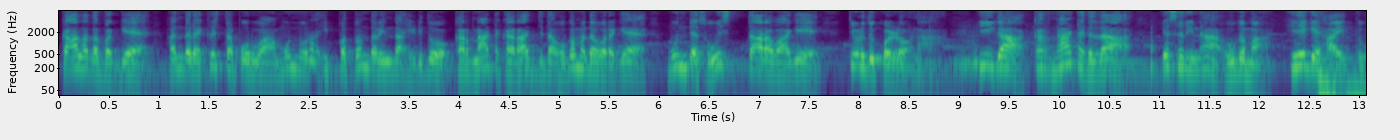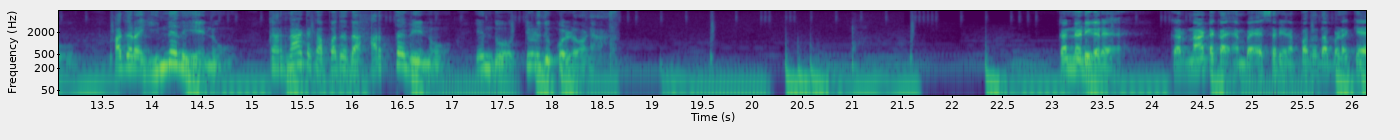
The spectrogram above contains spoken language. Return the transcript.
ಕಾಲದ ಬಗ್ಗೆ, ಅಂದರೆ ಕ್ರಿಸ್ತಪೂರ್ವ ಮುನ್ನೂರ ಇಪ್ಪತ್ತೊಂದರಿಂದ ಹಿಡಿದು ಕರ್ನಾಟಕ ರಾಜ್ಯದ ಉಗಮದವರೆಗೆ ಮುಂದೆ ಸುವಿಸ್ತಾರವಾಗಿ ತಿಳಿದುಕೊಳ್ಳೋಣ. ಈಗ ಕರ್ನಾಟಕದ ಹೆಸರಿನ ಉಗಮ ಹೇಗೆ ಆಯಿತು? ಅದರ ಹಿನ್ನೆಲೆ ಏನು? ಕರ್ನಾಟಕ ಪದದ ಅರ್ಥವೇನು ಎಂದು ತಿಳಿದುಕೊಳ್ಳೋಣ. ಕನ್ನಡಿಗರೇ, ಕರ್ನಾಟಕ ಎಂಬ ಹೆಸರಿನ ಪದದ ಬಳಕೆ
